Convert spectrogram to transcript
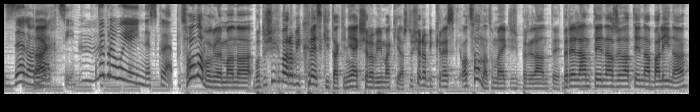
Zero Tak? reakcji. Mm, Wypróbuję inny sklep. Co ona w ogóle ma na... Bo tu się chyba robi kreski takie, nie jak się robi makijaż. Tu się robi kreski... O co ona tu ma jakieś brylanty? Brylantyna, żelatyna, balina.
